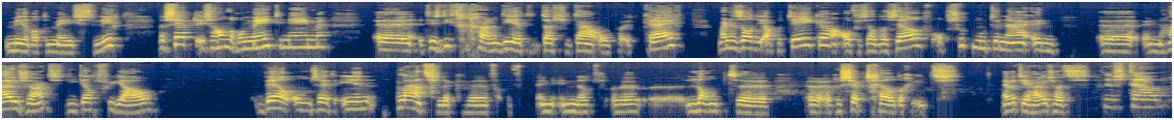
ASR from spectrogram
middel wat de meeste ligt? Recept is handig om mee te nemen. Eh, het is niet gegarandeerd dat je daarop het krijgt. Maar dan zal die apotheker, of je zal er zelf op zoek moeten naar een, eh, een huisarts die dat voor jou wel omzet in een plaatselijk, eh, in, in dat eh, land eh, eh, receptgeldig iets. Hè, want die huisarts, Dus stel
